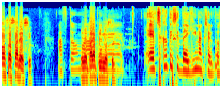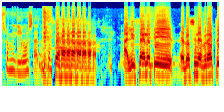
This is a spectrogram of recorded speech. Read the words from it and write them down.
θα σας αρέσει. Αυτό Είναι μου πάρα πολύ έκανε- Έψαξα τη συνταγή να ξέρετε όσο μιλούσα. τόσο- Αλήθεια είναι ότι εδώ στην Ευρώπη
